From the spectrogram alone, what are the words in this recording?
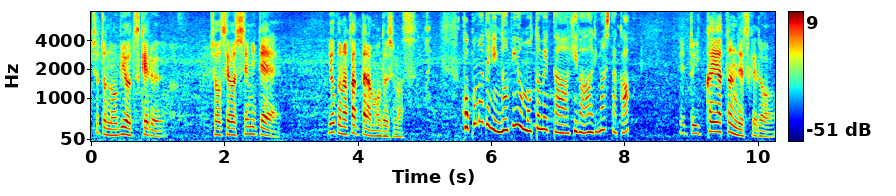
ちょっと伸びをつける調整をしてみて、良くなかったら戻します。ここまでに伸びを求めた日はありましたか？えっ、と1回やったんですけど、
